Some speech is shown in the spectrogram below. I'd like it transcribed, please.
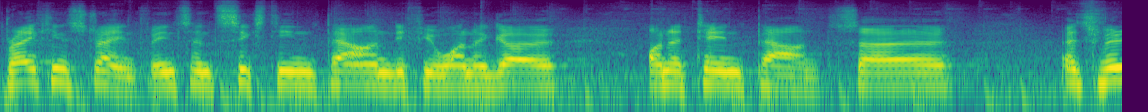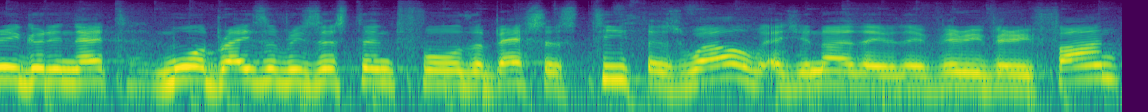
breaking strain, for instance 16 pound if you want to go on a 10 pound. So it's very good in that. More abrasive resistant for the bass's teeth as well. As you know, they, they're very, very fine.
